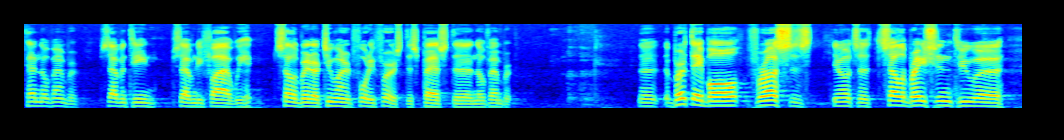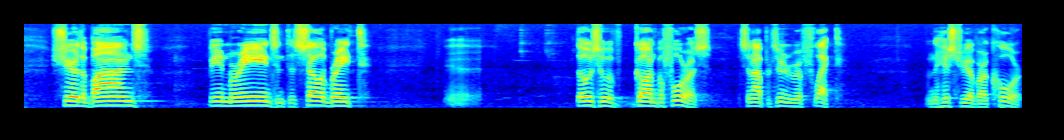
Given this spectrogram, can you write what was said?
10 November 1775. We celebrate our 241st this past uh, November. The, the birthday ball for us is, you know, it's a celebration to uh, share the bonds, being Marines, and to celebrate uh, those who have gone before us. It's an opportunity to reflect on the history of our Corps.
